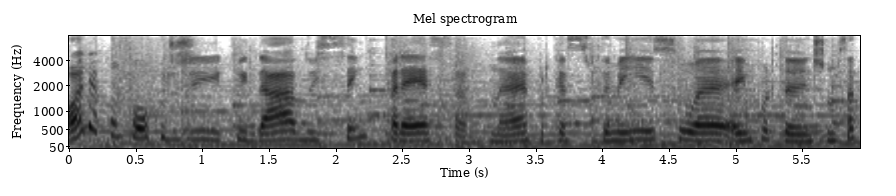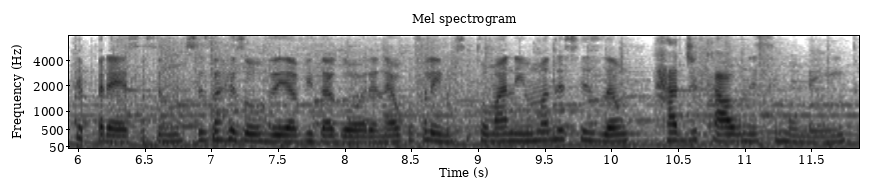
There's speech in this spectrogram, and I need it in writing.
Olha com um pouco de cuidado e sem pressa, né? Porque também isso é, é, importante. Não precisa ter pressa, você não precisa resolver a vida agora, né? É o que eu falei, não precisa tomar nenhuma decisão radical nesse momento,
